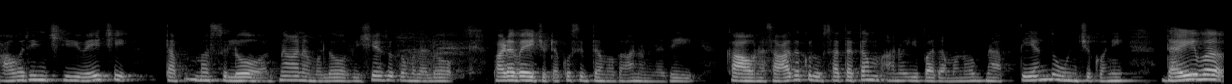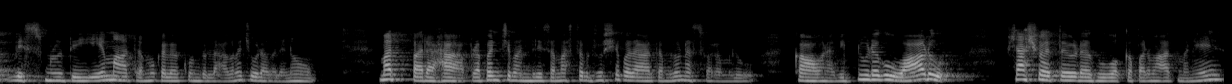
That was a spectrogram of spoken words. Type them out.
ఆవరించి వేచి తమస్సులో అజ్ఞానములో విశేషకములలో పడవేయుచుటకు సిద్ధముగానున్నది. కావున సాధకులు సతతం అను ఈ పదమును జ్ఞాప్తి ఎందు ఉంచుకొని దైవ విస్మృతి ఏమాత్రము కలగకుండులాగున చూడవలెను. మత్పరహ ప్రపంచమందరి సమస్త దృశ్య పదార్థములు నస్వరములు కావున విఘ్నుడగు వాడు శాశ్వతుడగు ఒక్క పరమాత్మనే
